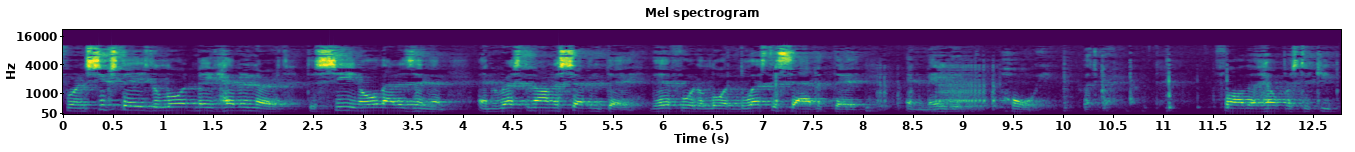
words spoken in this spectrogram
For in six days the Lord made heaven and earth, the sea and all that is in them, and rested on the seventh day. Therefore the Lord blessed the Sabbath day and made it holy. Let's pray. Father, help us to keep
